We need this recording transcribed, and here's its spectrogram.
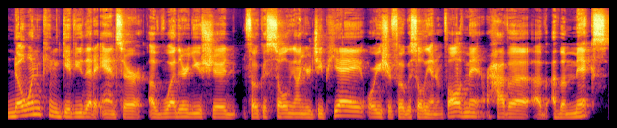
no one can give you that answer of whether you should focus solely on your GPA or you should focus solely on involvement or have a, of a mix.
